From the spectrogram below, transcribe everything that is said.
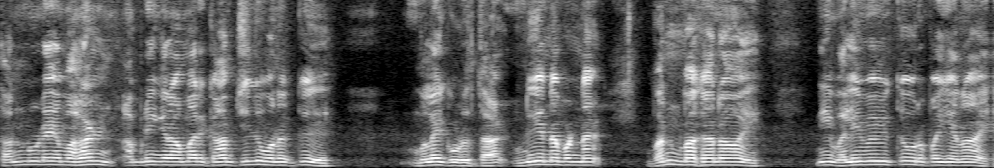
தன்னுடைய மகன் அப்படிங்கிற மாதிரி காமிச்சின்னு உனக்கு முலை கொடுத்தாள். நீ என்ன பண்ண? வன்மகனாய் நீ வலிமைக்க ஒரு பையனாய்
